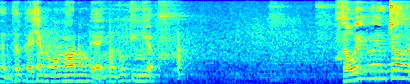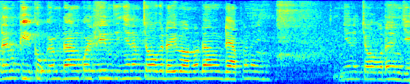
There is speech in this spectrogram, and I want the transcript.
thưởng thức cái xem nó có ngon không để anh còn rút kinh nghiệm. Thôi em cho vào đấy nó kỳ cục em đang quay phim tự nhiên em cho cái đấy vào nó đang đẹp cái này. Tự nhiên em cho vào đây làm gì?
